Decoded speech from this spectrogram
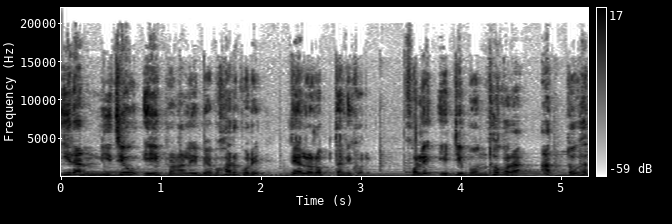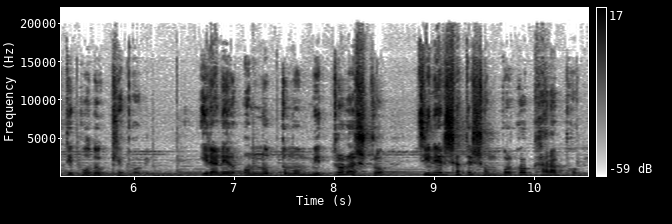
ইরান নিজেও এই প্রণালী ব্যবহার করে তেল রপ্তানি করে, ফলে এটি বন্ধ করা আত্মঘাতী পদক্ষেপ হবে। ইরানের অন্যতম মিত্ররাষ্ট্র চীনের সাথে সম্পর্ক খারাপ হবে।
